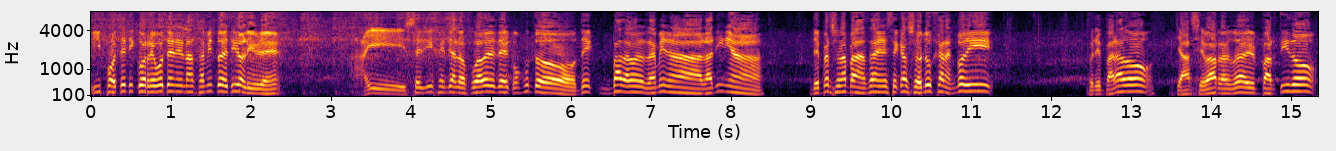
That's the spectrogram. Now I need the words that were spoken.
hipotético rebote en el lanzamiento de tiro libre. Ahí se dirigen ya los jugadores del conjunto de Badalona también a la línea de personal para lanzar, en este caso Luz Harangodi. Preparado, ya se va a reanudar el partido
